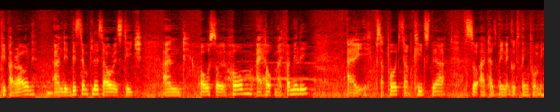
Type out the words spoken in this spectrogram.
people around, and in this same place, I always teach, and also at home, I help my family. I support some kids there, so art has been a good thing for me.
